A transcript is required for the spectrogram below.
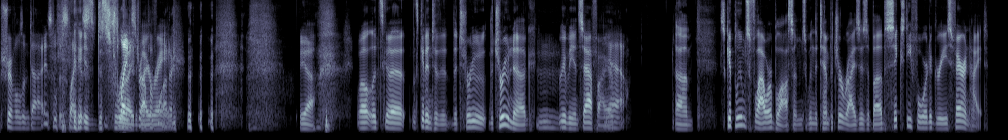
shrivels and dies the slightest, is destroyed slightest by rain. Yeah. Well, let's go. Let's get into the, the true the true Nug, Mm, Ruby and Sapphire. yeah. Um, Skiploom's flower blossoms when the temperature rises above 64 degrees Fahrenheit.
